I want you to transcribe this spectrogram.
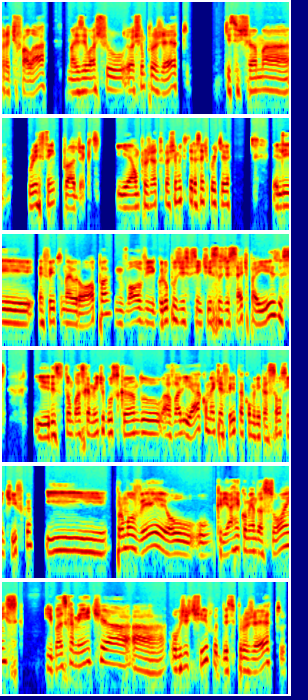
para te falar, mas eu acho eu achei um projeto que se chama Rethink Project. E é um projeto que eu achei muito interessante porque ele é feito na Europa, envolve grupos de cientistas de sete países e eles estão basicamente buscando avaliar como é que é feita a comunicação científica e promover ou, ou criar recomendações e basicamente o objetivo desse projeto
